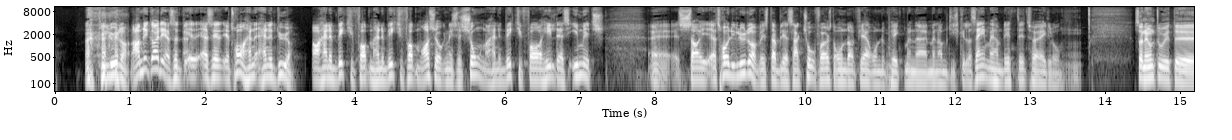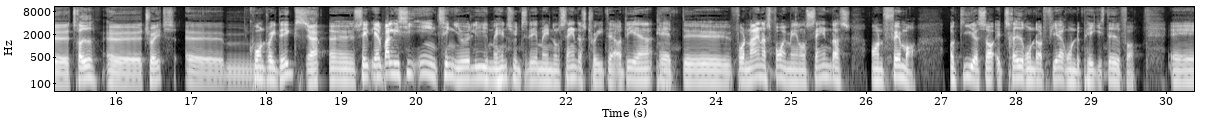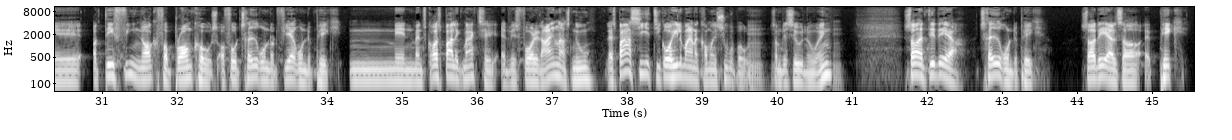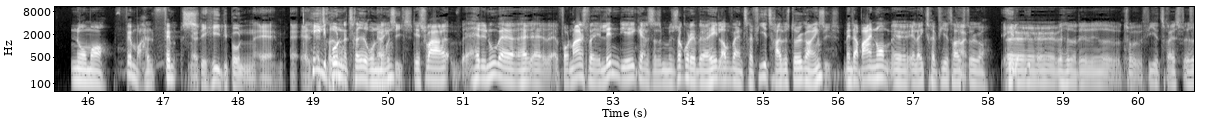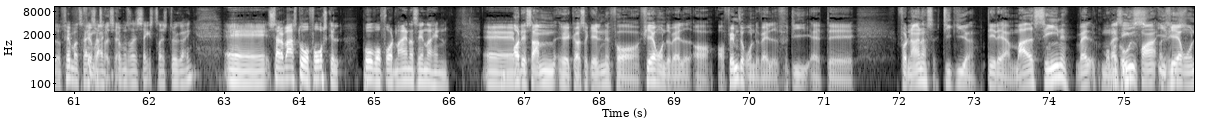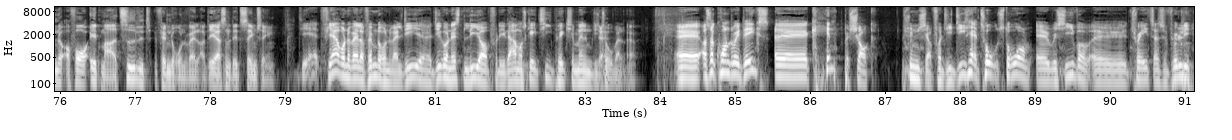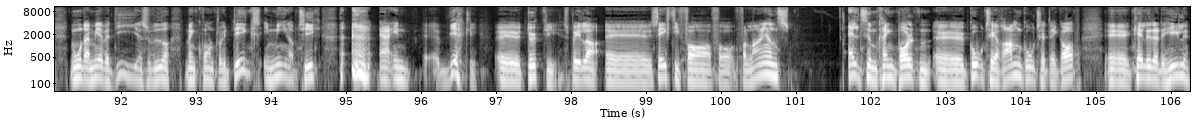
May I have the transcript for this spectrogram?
De lytter. Nå, men det gør de. Altså, altså, jeg tror, han, han er dyr, og han er vigtig for dem. Han er vigtig for dem også i organisationen, og han er vigtig for hele deres image. Øh, så jeg tror, de lytter, hvis der bliver sagt to første runde og et fjerde runde pick, men, øh, men om de skiller sig af med ham, det, det tør jeg ikke love. Så nævnte du et øh, tredje øh, trade. Øh, Quandre Diggs. Ja. Øh, se, jeg vil bare lige sige en ting øvrigt lige med hensyn til det Emmanuel Sanders trade der, og det er, at øh, for Niners får Emmanuel Sanders og en femmer, og giver så et tredje runde og et fjerde runde pick i stedet for. Øh, og det er fint nok for Broncos at få et tredje runde og et fjerde runde pick, men man skal også bare lægge mærke til, at hvis 49ers nu, lad os bare sige, at de går hele vejen og kommer i Super Bowl, mm. som det ser ud nu, ikke? Mm. så er det der tredje runde pick, så er det altså pick nummer 95. Ja, det er helt i bunden af, af Helt i bunden af tredje runde, ja, ikke? Det svarer, havde det nu været, havde, for Niners været elendig, ikke? Altså, men så kunne det være helt op at være en 3-34 stykker, ikke? Præcis. Men der er bare enormt, øh, eller ikke 3-34 Nej. stykker. Helt- øh, hvad hedder det? det hedder, to- 64, hvad hedder 65, 65, ja. 65, 66 stykker, ikke? Øh, så er der bare stor forskel på, hvor Fort Niners ender henne. Øh, Og det samme øh, gør sig gældende for fjerde rundevalget og, og femte rundevalget, fordi at øh, for Niners, de giver det der meget sene valg, må man Præcis, gå ud fra, i præcis. fjerde runde, og får et meget tidligt femte rundevalg, og det er sådan lidt same same. de, er- fjerde rundevalg og femte rundevalg, de, øh, de går næsten lige op, fordi der er måske 10 picks imellem de Ja, to valg. ja. Øh, og så Quandre Diggs, øh, kæmpe chok, synes jeg, fordi de her to store øh, receiver øh, trades er selvfølgelig nogle, der er mere værdi i og så videre, men Quandre Diggs i min optik er en øh, virkelig øh, dygtig spiller, øh, safety for, for, for Lions, altid omkring bolden, øh, god til at ramme, god til at dække op, øh, kan lidt af det hele,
